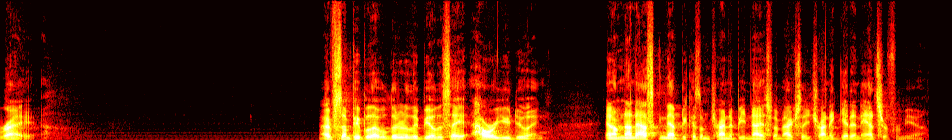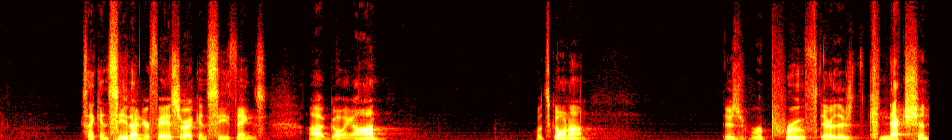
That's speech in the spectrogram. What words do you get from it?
right. I have some people that will literally be able to say, how are you doing? And I'm not asking that because I'm trying to be nice, but I'm actually trying to get an answer from you. Because I can see it on your face or I can see things uh, going on. What's going on? There's reproof there, there's connection.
